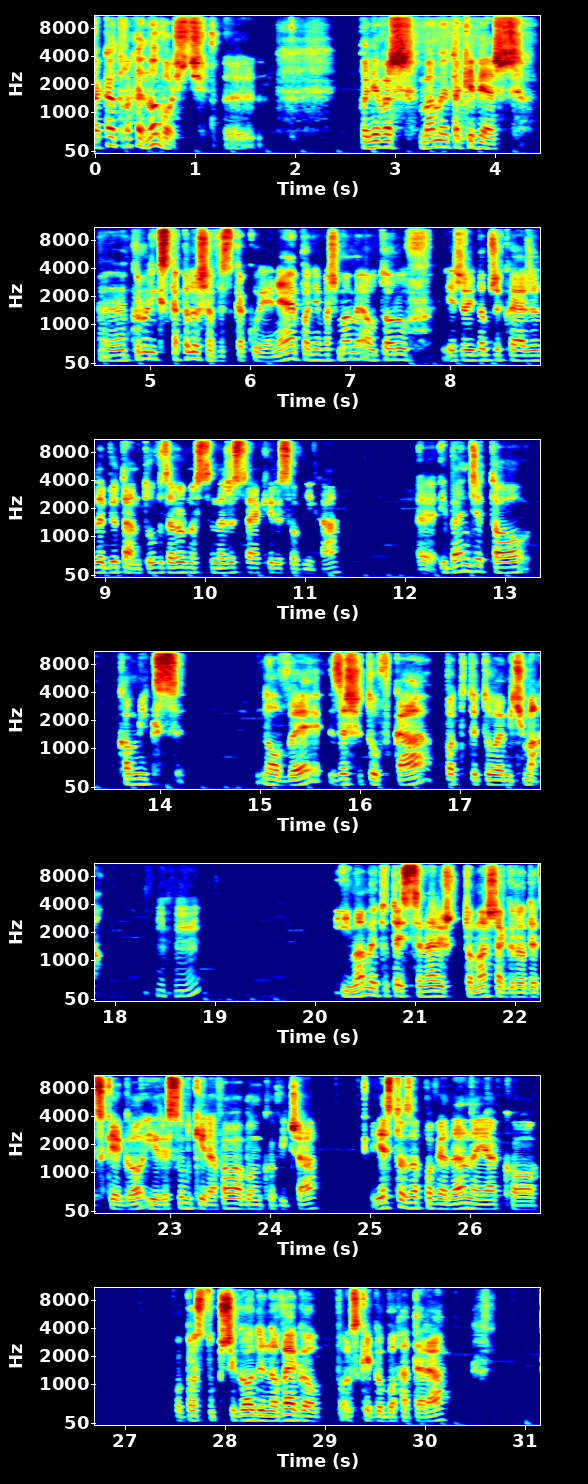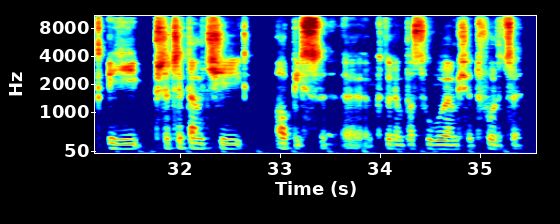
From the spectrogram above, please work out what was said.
taka trochę nowość. E, ponieważ mamy takie, wiesz, królik z kapelusza wyskakuje, nie? Ponieważ mamy autorów, jeżeli dobrze kojarzę, debiutantów, zarówno scenarzysta, jak i rysownika. I będzie to komiks nowy, zeszytówka pod tytułem Ćma. Mhm. I mamy tutaj scenariusz Tomasza Grodeckiego i rysunki Rafała Bąkowicza. Jest to zapowiadane jako po prostu przygody nowego polskiego bohatera. I przeczytam ci opis, e, którym posługują się twórcy.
